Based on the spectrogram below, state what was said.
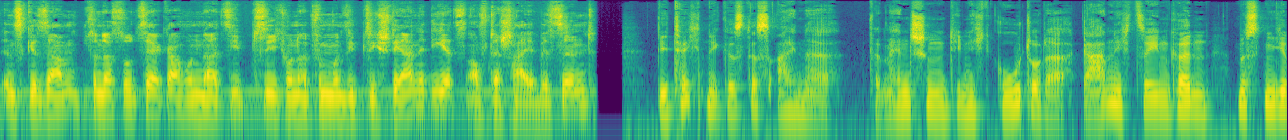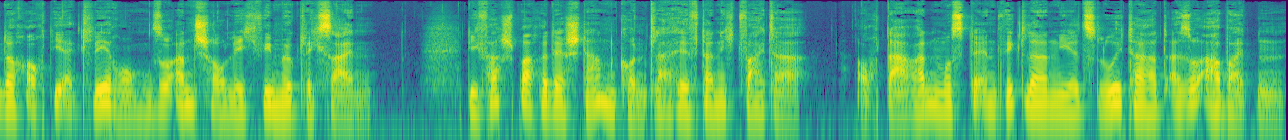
Insgesamt sind das so circa 170, 175 Sterne, die jetzt auf der Scheibe sind. Die Technik ist das eine. Für Menschen, die nicht gut oder gar nicht sehen können, müssten jedoch auch die Erklärungen so anschaulich wie möglich sein. Die Fachsprache der Sternkundler hilft da nicht weiter. Auch daran musste Entwickler Nils Luithardt also arbeiten.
